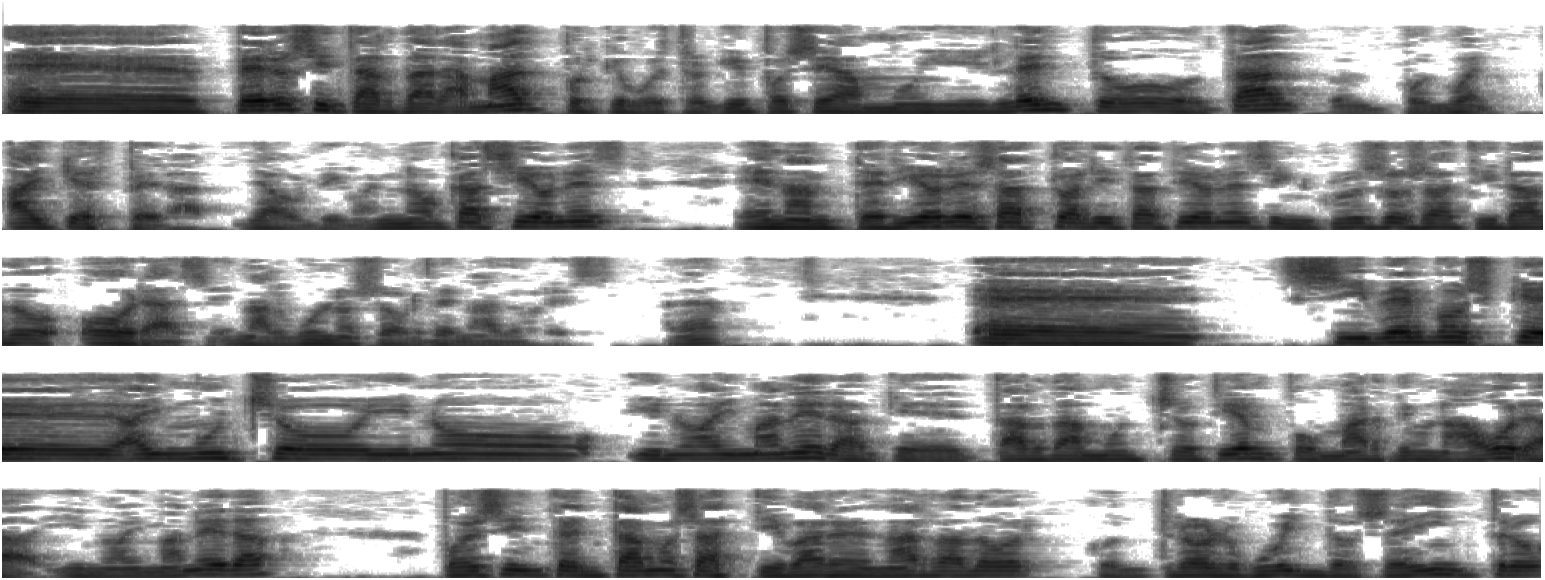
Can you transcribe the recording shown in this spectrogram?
Eh, pero si tardará más porque vuestro equipo sea muy lento o tal, pues bueno, hay que esperar, ya os digo. En ocasiones, en anteriores actualizaciones, incluso se ha tirado horas en algunos ordenadores. ¿eh? Eh, si vemos que hay mucho y no, y no hay manera, que tarda mucho tiempo, más de una hora y no hay manera, pues intentamos activar el narrador, control Windows e intro,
